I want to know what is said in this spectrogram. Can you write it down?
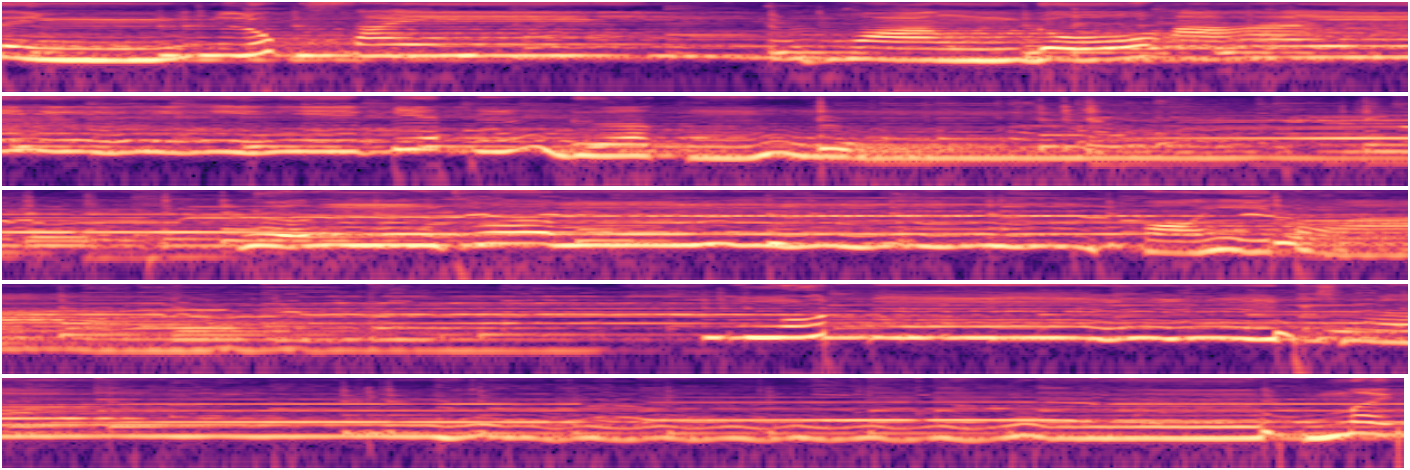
tình lúc say, hoàng đố ai biết được. Hương thơm khói tỏa, ngút trời. Mây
